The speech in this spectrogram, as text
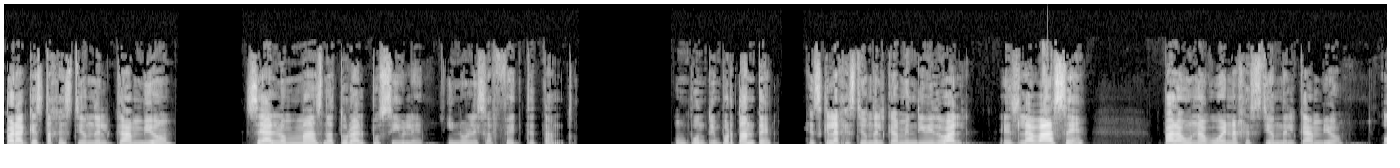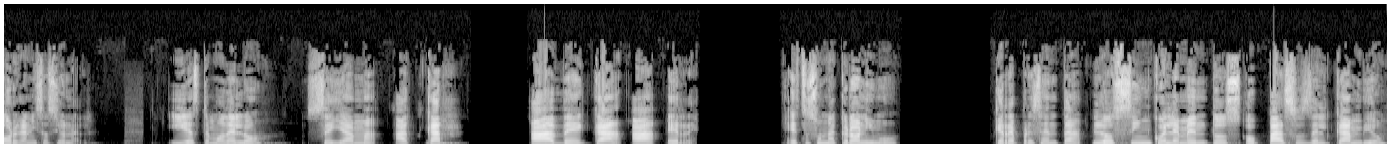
para que esta gestión del cambio sea lo más natural posible y no les afecte tanto. Un punto importante es que la gestión del cambio individual es la base para una buena gestión del cambio organizacional. Y este modelo se llama ADKAR. A-D-K-A-R. Este es un acrónimo que representa los cinco elementos o pasos del cambio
